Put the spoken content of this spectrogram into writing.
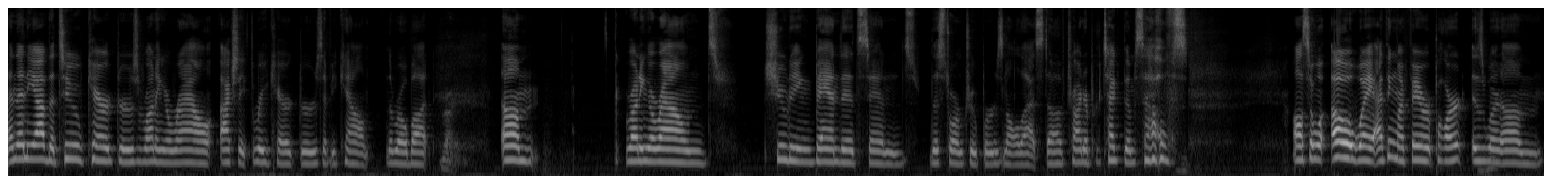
And then you have the two characters running around. Actually, three characters if you count the robot. Right. um running around shooting bandits and the stormtroopers and all that stuff trying to protect themselves also oh wait i think my favorite part is when um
